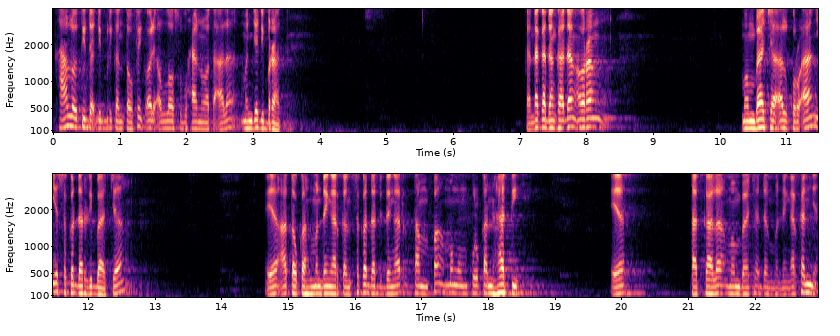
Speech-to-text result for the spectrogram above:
kalau tidak diberikan taufik oleh Allah Subhanahu wa taala menjadi berat. Karena kadang-kadang orang membaca Al-Qur'an ya sekedar dibaca ya ataukah mendengarkan sekedar didengar tanpa mengumpulkan hati. Ya. Tatkala membaca dan mendengarkannya.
